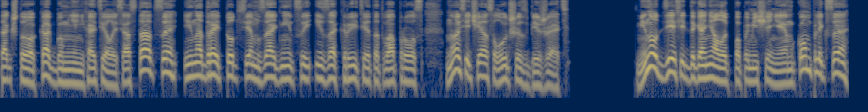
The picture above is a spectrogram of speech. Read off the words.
Так что, как бы мне не хотелось остаться и надрать тот всем задницы и закрыть этот вопрос, но сейчас лучше сбежать. Минут десять догонялок по помещениям комплекса,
